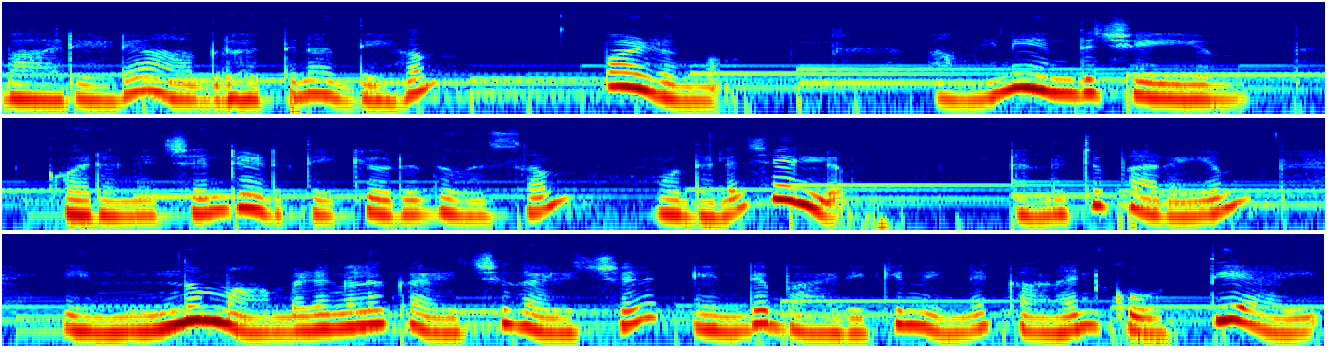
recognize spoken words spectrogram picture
ഭാര്യയുടെ ആഗ്രഹത്തിന് അദ്ദേഹം വഴങ്ങും. അങ്ങനെ എന്ത് ചെയ്യും? കൊരങ്ങച്ചന്റെ അടുത്തേക്ക് ഒരു ദിവസം മുതൽ ചെല്ലും. എന്നിട്ട് പറയും എന്നും മാമ്പഴങ്ങൾ കഴിച്ച് കഴിച്ച് എന്റെ ഭാര്യയ്ക്ക് നിന്നെ കാണാൻ കൊത്തിയായി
